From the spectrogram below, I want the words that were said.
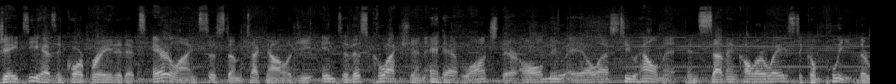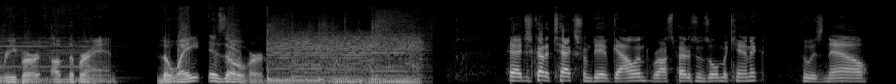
JT has incorporated its airline system technology into this collection and have launched their all new ALS2 helmet in seven colorways to complete the rebirth of the brand. The wait is over. Hey, I just got a text from Dave Gowan, Ross Pedersen's old mechanic, who is now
